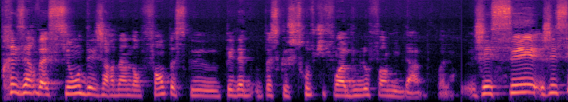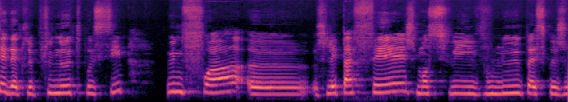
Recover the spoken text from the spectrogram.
préservation des jardins d'enfants parce que parce que je trouve qu'ils font un boulot formidable. Voilà. J'essaie, j'essaie d'être le plus neutre possible une fois, euh, je l'ai pas fait, je m'en suis voulu parce que je,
